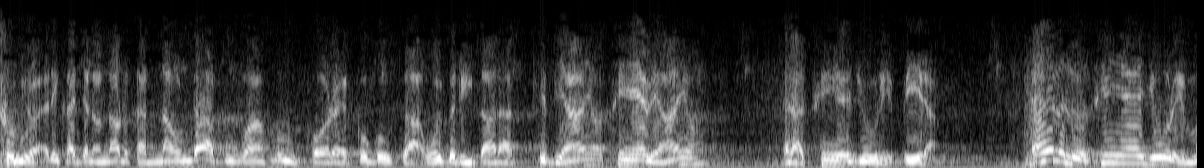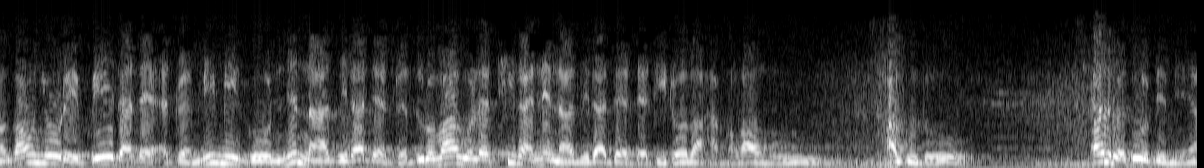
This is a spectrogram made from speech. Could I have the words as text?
ဆိုပြီးတော့အဲ့ဒီခါကျတော့နောက်တစ်ခါနောင်တပူပန်မှုခေါ်တဲ့ကုတ်ကုတ်စဝိပရိတာရဖြစ်ပြန်ရောဆင်းရဲပြန်ရောအဲ့ဒါဆင်းရဲကြိုးတွေပေးတာအဲ့ဒါလို့ဆင်းရဲကြိုးတွေမကောင်းကြိုးတွေပေးတတ်တဲ့အတွက်မိမိကိုနစ်နာစေတတ်တဲ့အတွက်သူတစ်ပါးကိုလည်းထိခိုက်နစ်နာစေတတ်တဲ့အတွက်ဒီဒေါသဟာမကောင်းဘူးအကုသို့အဲ့ဒါလို့သူ့အပြစ်မြင်ရ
